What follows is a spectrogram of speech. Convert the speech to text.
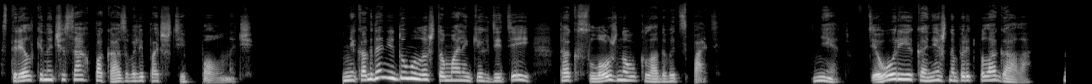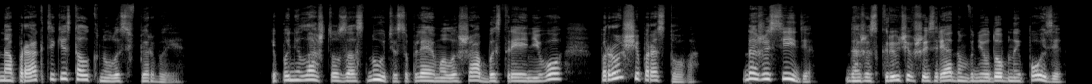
Стрелки на часах показывали почти полночь. Никогда не думала, что маленьких детей так сложно укладывать спать. Нет, в теории, конечно, предполагала — на практике столкнулась впервые. И поняла, что заснуть, усыпляя малыша быстрее него, проще простого. Даже сидя, даже скрючившись рядом в неудобной позе,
